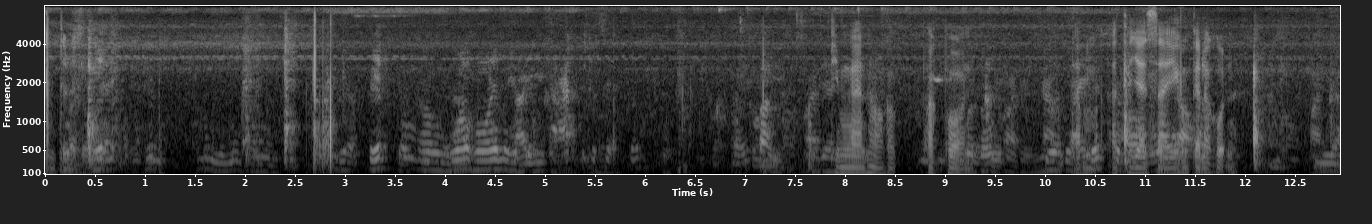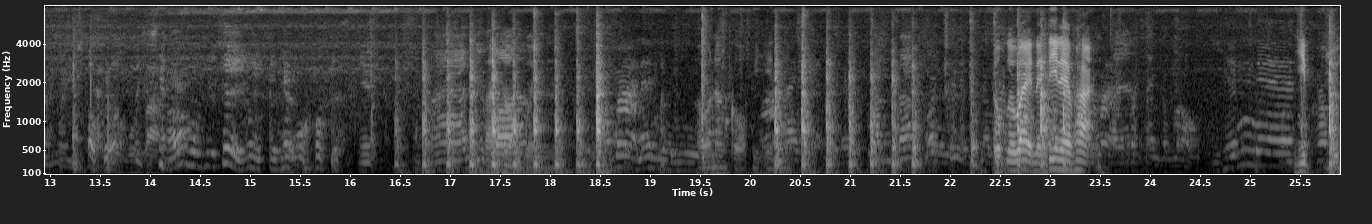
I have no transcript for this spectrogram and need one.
ห็นตัวเลยเป็ดเอาหัวหอยมาใส่ขาดทีมงานเฮาครับ พักผ่อนตามอัธยาศัยของแต่ละคนอ๋อผมสิเท่ไม่สิให้โอ้อ่านี่บ้านว่าเฮาเพิ่นมาได้มือเอานางกอกไปเห็นตกเอาไว้ในที่ในผ่านเห็นแน่หยิบอยู่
